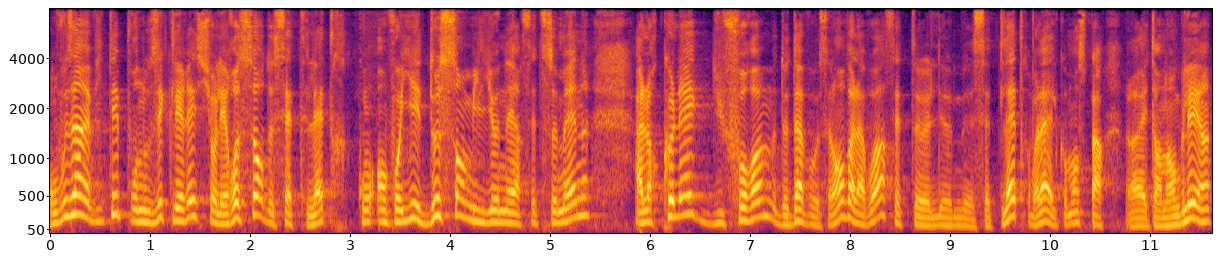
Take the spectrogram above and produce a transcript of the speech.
On vous a invité pour nous éclairer sur les ressorts de cette lettre qu'ont envoyé 200 millionnaires cette semaine à leurs collègues du forum de Davos. Alors on va la voir, cette, euh, cette lettre. Voilà, elle commence par, elle est en anglais, hein.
